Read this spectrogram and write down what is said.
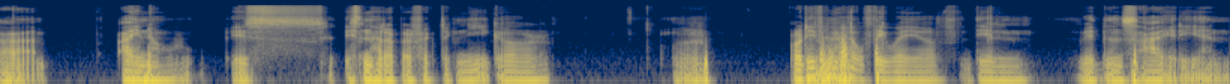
Uh, I know is is not a perfect technique or or or even a healthy way of dealing with anxiety and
